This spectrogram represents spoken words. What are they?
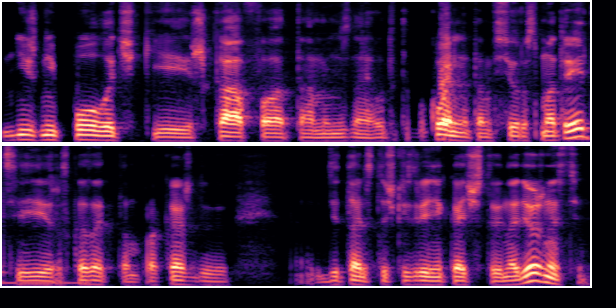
нижней полочки, шкафа, там, я не знаю, вот это буквально там все рассмотреть и рассказать там про каждую деталь с точки зрения качества и надежности.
